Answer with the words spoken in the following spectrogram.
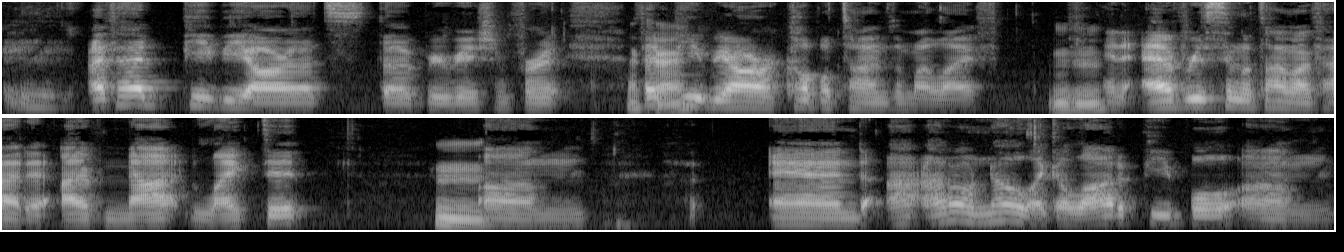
I've had PBR. That's the abbreviation for it. I've had PBR a couple times in my life, hmm and every single time I've had it, I've not liked it. hmm. Um, and I, I don't know, like a lot of people, um,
